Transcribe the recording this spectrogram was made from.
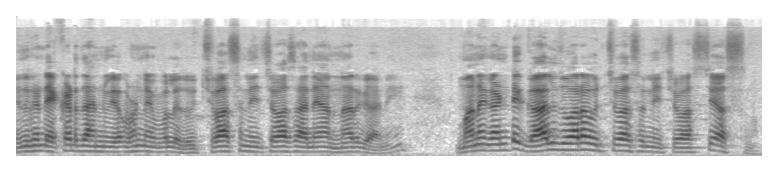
ఎందుకంటే ఎక్కడ దాన్ని వివరణ ఇవ్వలేదు. ఉచ్ఛ్వాస నిశ్వాస అని అన్నారు కానీ మనకంటే గాలి ద్వారా ఉచ్ఛ్వాస నిశ్వాస చేస్తున్నాం.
